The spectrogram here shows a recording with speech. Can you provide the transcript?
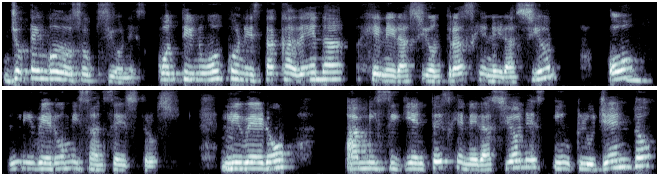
yo tengo dos opciones. Continúo con esta cadena generación tras generación o mm. libero mis ancestros, mm. libero a mis siguientes generaciones, incluyendo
